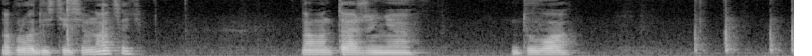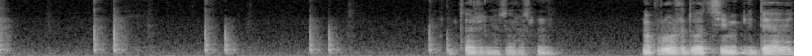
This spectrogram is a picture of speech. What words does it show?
Напруга 218. Навантаження 2. Навантаження зараз напруга вже 27,9.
